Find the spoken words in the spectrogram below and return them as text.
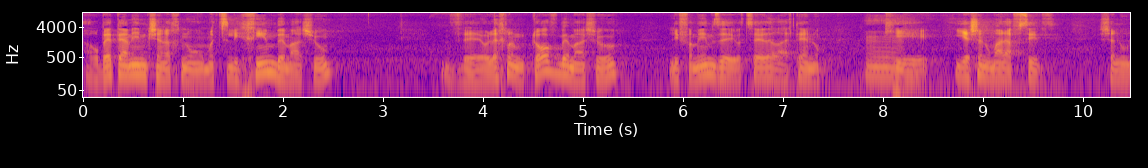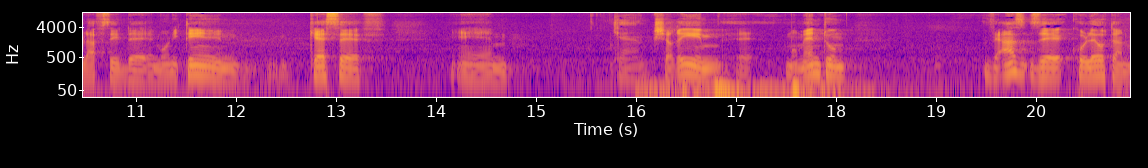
שהרבה פעמים כשאנחנו מצליחים במשהו, והולך לנו טוב במשהו, לפעמים זה יוצא לרעתנו, Mm. כי יש לנו מה להפסיד. יש לנו להפסיד אה, מוניטין, כסף, אה, כן. קשרים, אה, מומנטום, ואז זה כולא אותנו,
